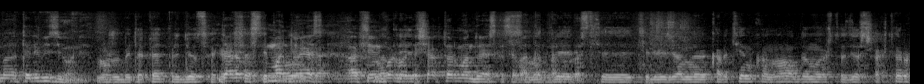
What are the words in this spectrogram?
mă, televiziune. Может быть, опять придется, как Dar со mă îndoiesc, Степаненко, a fiind vorba de смотреть, Shakhtar, mă îndoiesc că se va întâmpla lucrul ăsta. смотреть э, телевизионную картинку, но думаю, что здесь Шахтер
